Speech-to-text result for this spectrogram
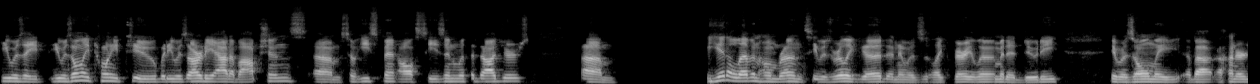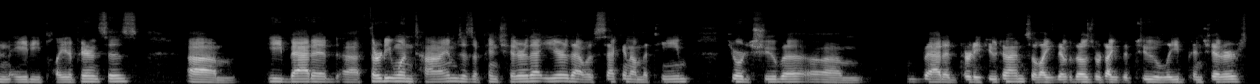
he was a he was only 22, but he was already out of options. Um, so he spent all season with the Dodgers. Um, he hit 11 home runs. He was really good, and it was like very limited duty. It was only about 180 plate appearances. Um, he batted uh, 31 times as a pinch hitter that year. That was second on the team. George Shuba um, batted 32 times. So like th- those were like the two lead pinch hitters.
